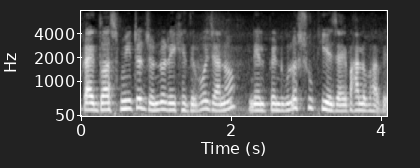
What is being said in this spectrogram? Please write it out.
প্রায় দশ মিনিটের জন্য রেখে দেবো যেন নেল পেন্টগুলো শুকিয়ে যায় ভালোভাবে।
